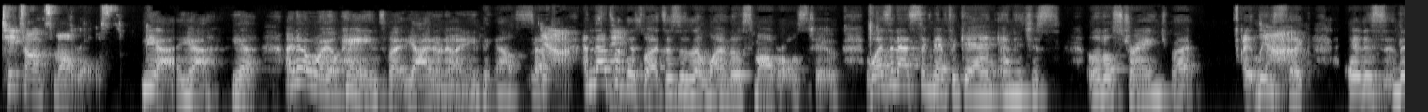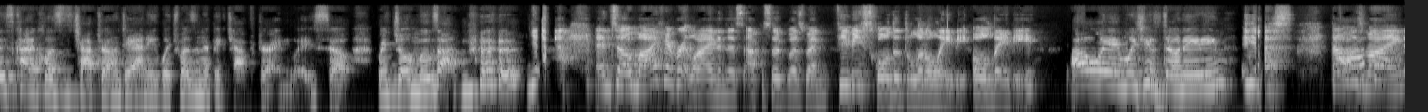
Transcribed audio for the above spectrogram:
takes on small roles. Yeah, yeah, yeah. I know Royal Pains, but yeah, I don't know anything else. So. Yeah. And that's same. what this was. This is a, one of those small roles too. It wasn't as significant and it's just a little strange, but at least yeah. like it is this kind of closes the chapter on Danny, which wasn't a big chapter anyway. So Rachel moves on. yeah. And so my favorite line in this episode was when Phoebe scolded the little lady, old lady. Oh, wait, when she was donating? Yes, that was mine.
